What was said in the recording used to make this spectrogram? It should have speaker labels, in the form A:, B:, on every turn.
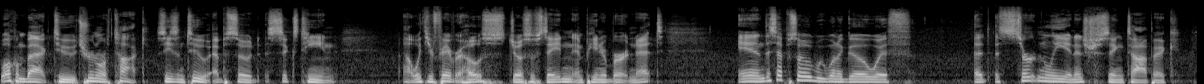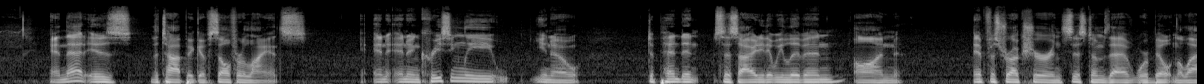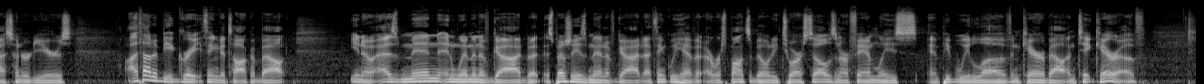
A: Welcome back to True North Talk, Season 2, Episode 16, uh, with your favorite hosts, Joseph Staten and Peter Burtonette. And this episode, we want to go with a, a certainly an interesting topic, and that is the topic of self reliance. And an increasingly, you know, dependent society that we live in on infrastructure and systems that were built in the last hundred years. I thought it'd be a great thing to talk about you know, as men and women of God, but especially as men of God, I think we have a responsibility to ourselves and our families and people we love and care about and take care of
